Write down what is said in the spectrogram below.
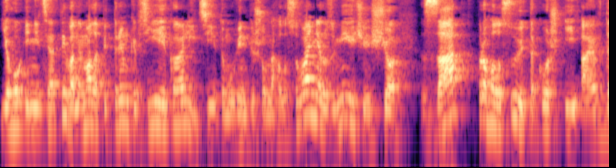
Його ініціатива не мала підтримки всієї коаліції, тому він пішов на голосування, розуміючи, що за проголосують також і АФД.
